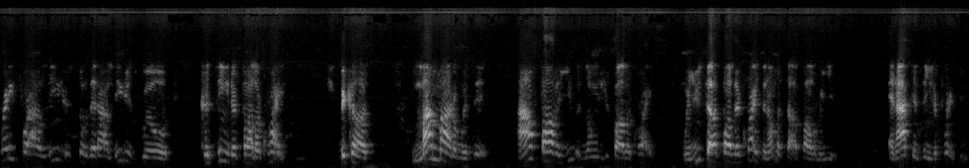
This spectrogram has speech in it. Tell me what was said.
pray for our leaders so that our leaders will continue to follow Christ. Because my motto is this I'll follow you as long as you follow Christ. When you stop following Christ, then I'm going to stop following you. And I continue to pray for you.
